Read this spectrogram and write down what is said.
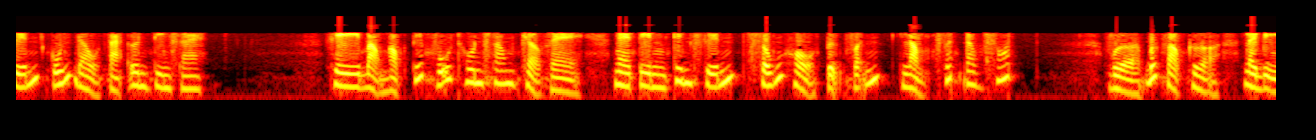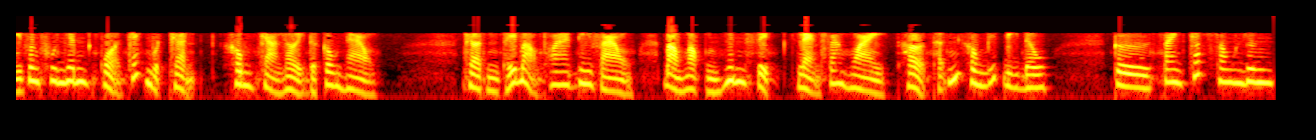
Xuyến cúi đầu tạ ơn tin xa. Khi Bảo Ngọc tiếp Vũ Thôn xong trở về, nghe tin Kim Xuyến xấu hổ tự vẫn, lòng rất đau xót. Vừa bước vào cửa lại bị Vương Phu Nhân của trách một trận, không trả lời được câu nào. Trần thấy Bảo Thoa đi vào, Bảo Ngọc nhân dịch lẻn ra ngoài, thở thẫn không biết đi đâu. Cừ tay chắp sau lưng,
